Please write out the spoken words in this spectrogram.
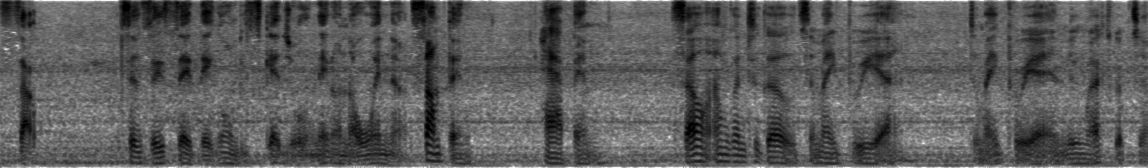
So, since they said they're going to be scheduled and they don't know when the, something happened, so I'm going to go to my prayer, to my prayer and read my scripture.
